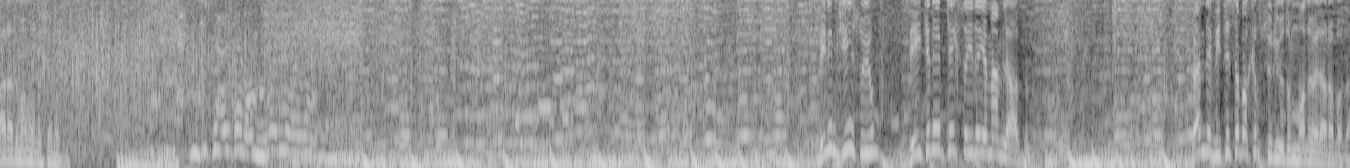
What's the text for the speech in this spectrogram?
Aradım ama ulaşamadım. Güzelden anlarım. Benim cin suyum zeytini hep tek sayıda yemem lazım. Ben de vitese bakıp sürüyordum manuel arabada.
